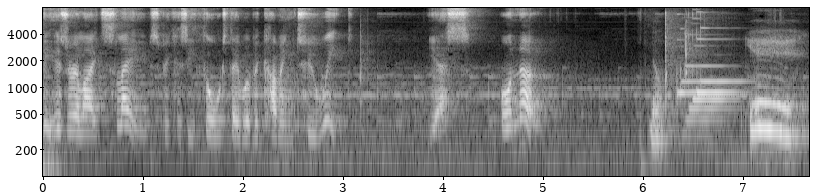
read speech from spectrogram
the Israelite slaves because he thought they were becoming too weak? Yes or no? No. Yeah.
